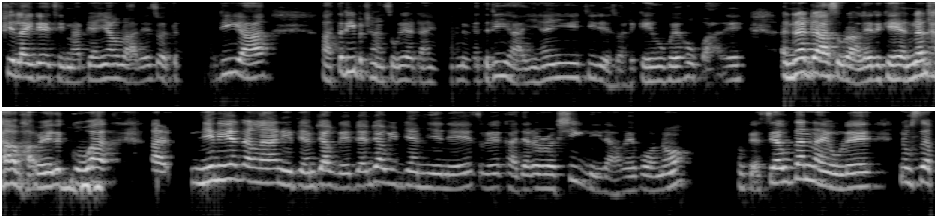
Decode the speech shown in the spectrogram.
ဖြစ်လိုက်တဲ့အချိန်မှာပြန်ရောက်လာတယ်ဆိုတော့တတိက အာတတိပဋ္ဌာန်ဆိုတဲ့အတိုင်းပဲတတိဟာရဟန်းရေးကြီးတယ်ဆိုတာတကယ်ကိုပဲဟုတ်ပါတယ်အနတ္တဆိုတာလည်းတကယ်အနတ္တပါပဲကိုကမြင်နေတဲ့တန်လန်းနေပြန်ပြောက်တယ်ပြန်ပြောက်ပြီးပြန်မြင်တယ်ဆိုတဲ့အခါကျတော့ရှိနေတာပဲပေါ့နော်ဟုတ်ကဲ့ဆရာဦးတန်းနိုင်ကိုလည်းနှုတ်ဆက်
